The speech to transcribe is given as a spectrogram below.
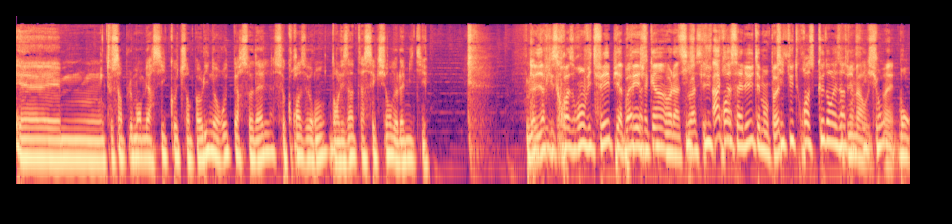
Et, hum, tout simplement merci, coach Sampaoli. Nos routes personnelles se croiseront dans les intersections de l'amitié. Ça veut dire qu'ils se croiseront vite fait, puis après Ouais, chacun, que voilà, si tu vois, tu ah tiens, croises- salut, t'es mon pote. Si tu te croises que dans les route, intersections, ouais. bon,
